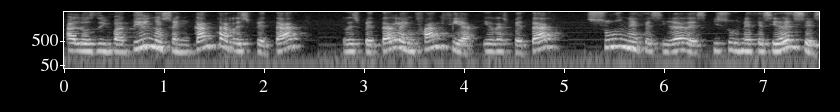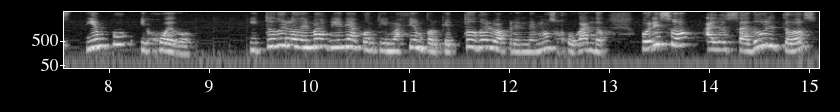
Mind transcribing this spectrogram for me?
a los de infantil, nos encanta respetar, respetar la infancia y respetar sus necesidades. Y sus necesidades es tiempo y juego. Y todo lo demás viene a continuación, porque todo lo aprendemos jugando. Por eso, a los adultos,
